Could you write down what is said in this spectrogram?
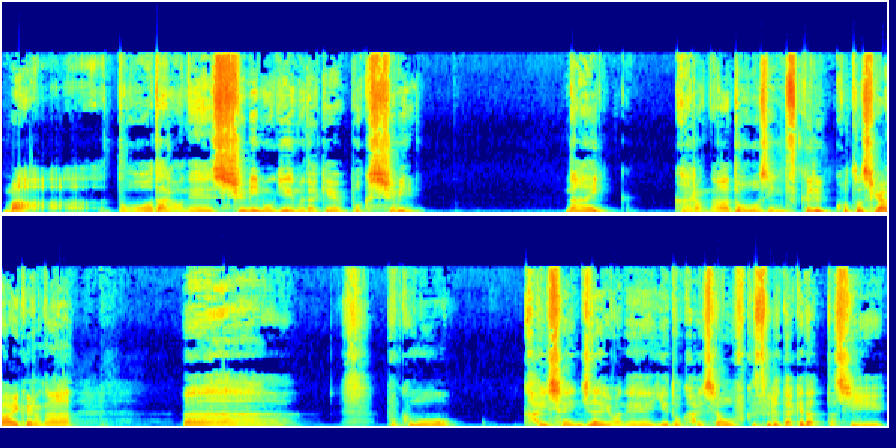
まあ、どうだろうね。趣味もゲームだけ。僕趣味、ないからな。同時に作ることしかないからな。ああ、僕も会社員時代はね、家と会社を往復するだけだったし、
